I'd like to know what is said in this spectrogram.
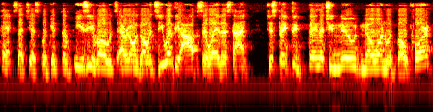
picks that just would get the easy votes. Everyone would go in. So you went the opposite way this time. Just picked a thing that you knew no one would vote for.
